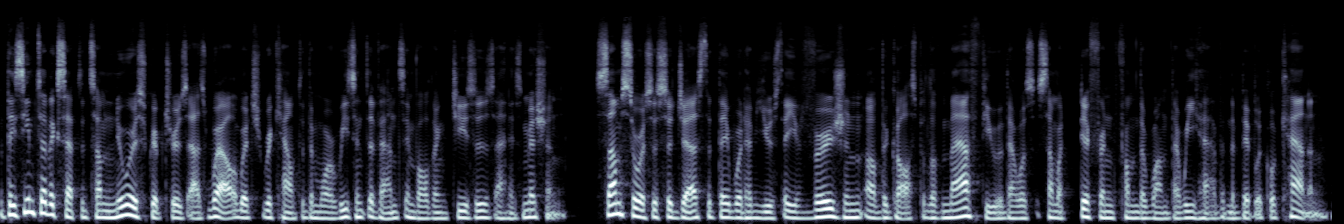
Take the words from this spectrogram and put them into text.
But they seem to have accepted some newer scriptures as well, which recounted the more recent events involving Jesus and his mission. Some sources suggest that they would have used a version of the Gospel of Matthew that was somewhat different from the one that we have in the biblical canon,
